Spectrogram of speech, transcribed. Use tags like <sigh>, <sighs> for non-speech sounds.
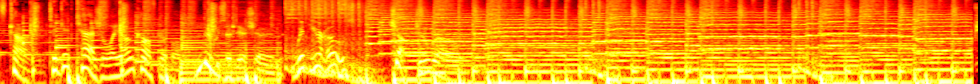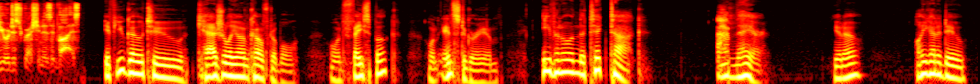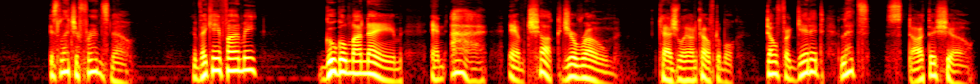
It's time to get casually uncomfortable. News edition with your host, Chuck Jerome. Viewer discretion is advised. If you go to Casually Uncomfortable on Facebook, on Instagram, even on the TikTok, I'm there. You know? All you got to do is let your friends know. If they can't find me, Google my name, and I am Chuck Jerome. Casually Uncomfortable. Don't forget it. Let's start the show.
